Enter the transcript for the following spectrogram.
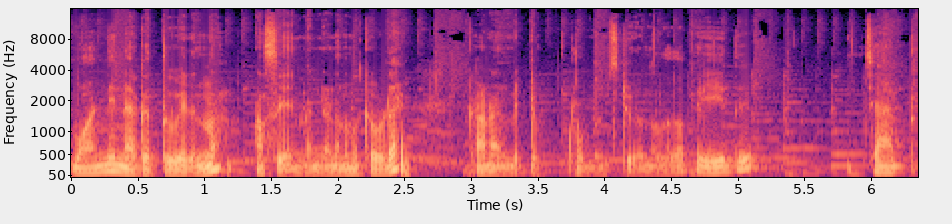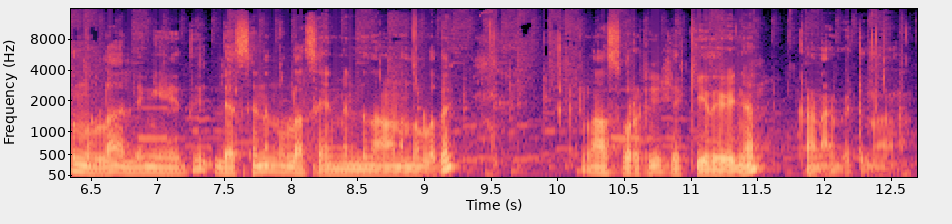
വണ്ണിനകത്ത് വരുന്ന അസൈൻമെന്റാണ് നമുക്കവിടെ കാണാൻ പറ്റും പ്രോബ്ലംസ് ടു എന്നുള്ളത്. അപ്പോൾ ഏത് ചാപ്റ്റർ എന്നുള്ള അല്ലെങ്കിൽ ഏത് ലെസൺ എന്നുള്ള അസൈൻമെന്റ് ആണെന്നുള്ളത് ക്ലാസ് വർക്കിൽ ക്ലിക്ക് ചെയ്ത് കഴിഞ്ഞാൽ കാണാൻ പറ്റുന്നതാണ്.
